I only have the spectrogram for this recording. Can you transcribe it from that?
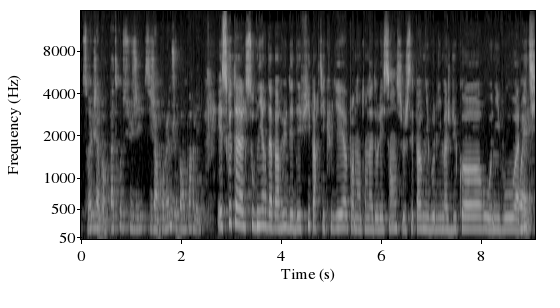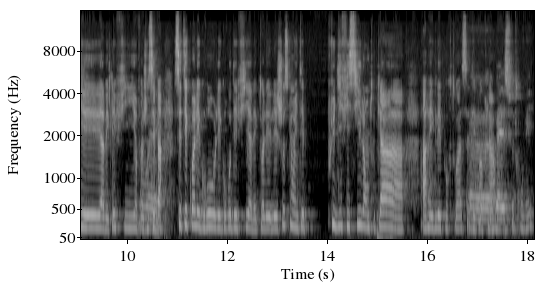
C'est vrai que j'aborde pas trop le sujet. Si j'ai un problème, je vais pas en parler. Est-ce que tu as le souvenir d'avoir eu des défis particuliers euh, pendant ton adolescence? Je sais pas, au niveau de l'image du corps ou au niveau amitié avec les filles Enfin, je sais Ouais. pas. C'était quoi les gros, les gros défis avec toi? Les, les choses qui ont été plus difficiles, en tout cas, à, à régler pour toi à cette Euh, époque-là? bah, se trouver,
